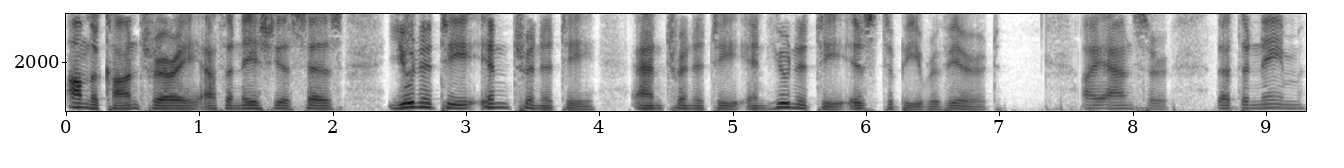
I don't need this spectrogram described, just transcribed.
On the contrary, Athanasius says: "Unity in Trinity, and Trinity in unity is to be revered." I answer that, The name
